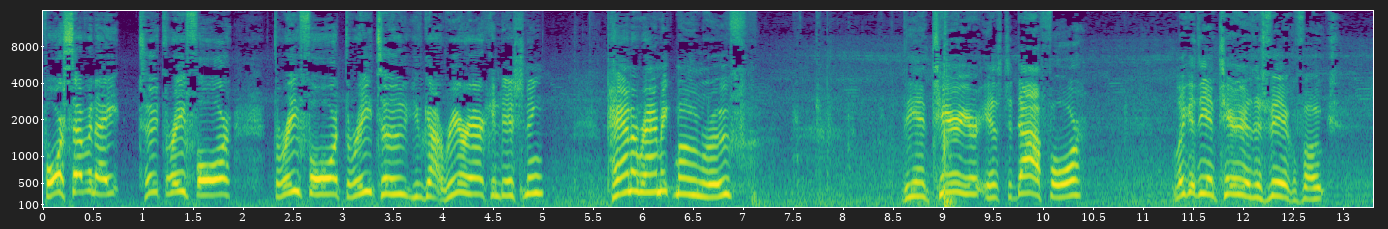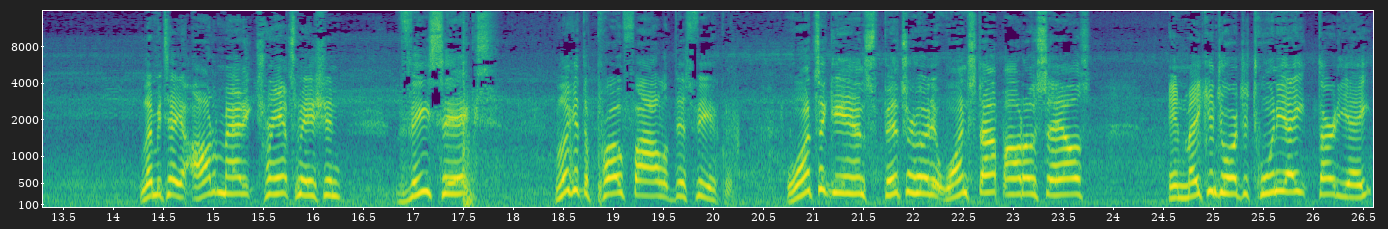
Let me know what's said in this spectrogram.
478-234-3432. You've got rear air conditioning, panoramic moonroof. The interior is to die for. Look at the interior of this vehicle, folks. Let me tell you, automatic transmission, V6. Look at the profile of this vehicle. Once again, Spencer Hood at One Stop Auto Sales in Macon, Georgia, 2838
